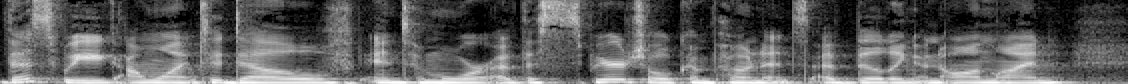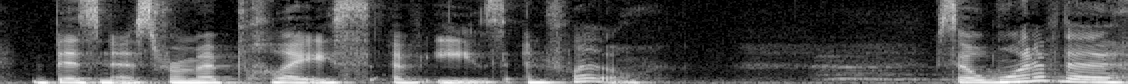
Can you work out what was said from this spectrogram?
this week I want to delve into more of the spiritual components of building an online business from a place of ease and flow. So, one of the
